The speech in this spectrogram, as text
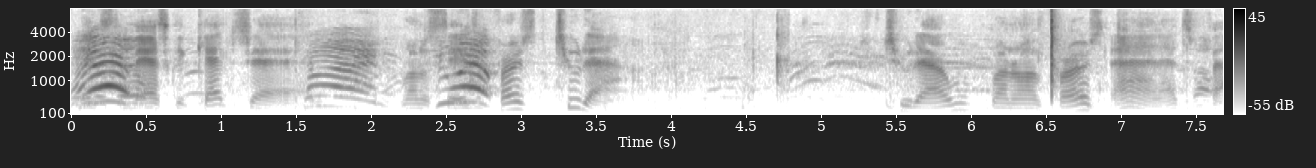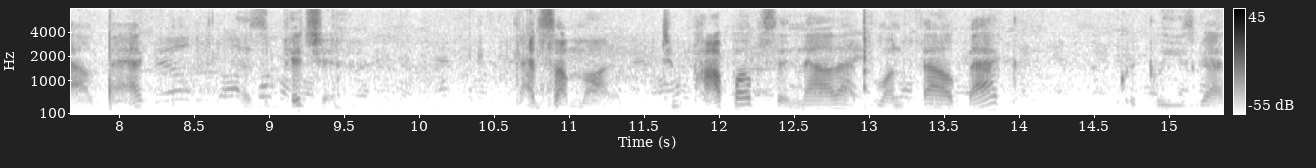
Makes the basket catch and runner stays at first. Two down. Two down. Runner on first. And that's fouled back. That's the pitcher. Got something on him. Two pop-ups and now that one fouled back. Quickly he's got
